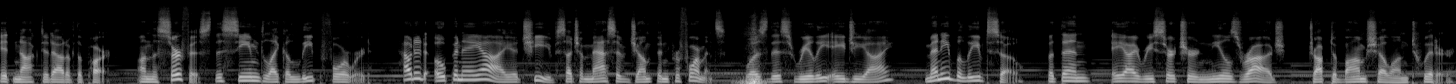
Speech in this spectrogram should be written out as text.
It knocked it out of the park. On the surface, this seemed like a leap forward, how did OpenAI achieve such a massive jump in performance? Was this really AGI? Many believed so, but then AI researcher Niels Raj dropped a bombshell on Twitter.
